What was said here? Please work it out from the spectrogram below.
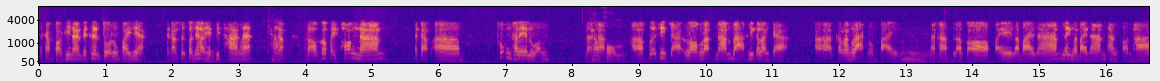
นะครับ ก่อนที่น้ำจะเคลื่อนตัวลงไปเนี่ยนะครับ ซึ่งตอนนี้เราเห็นทิศทางแล้วครันะครับบเราก็ไปพร่องน้ำนะครับอ่าทุ่งทะเลหลวงนะคครัรับบผมอ่าเพื่อที่จะรองรับน้ำหลากที่กำลังจะ อ่ากำลังหลากลงไปอืมนะครับ แล้วก็ไประบายน้ำเร่งระบายน้ำทางตอนท้าย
